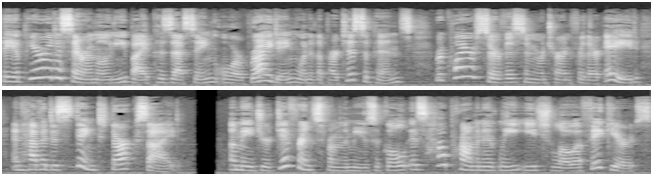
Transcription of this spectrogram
They appear at a ceremony by possessing or riding one of the participants, require service in return for their aid, and have a distinct dark side. A major difference from the musical is how prominently each Loa figures.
